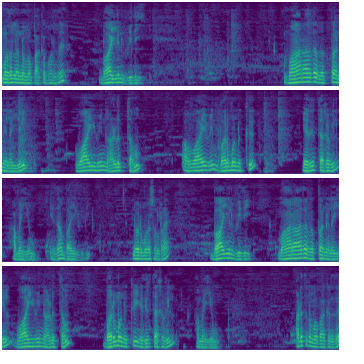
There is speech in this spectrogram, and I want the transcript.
முதல்ல நம்ம பார்க்க போகிறது பாயில் விதி. மாறாத வெப்பநிலையில் வாயுவின் அழுத்தம் அவ்வாயுவின் பருமனுக்கு எதிர்த்தகவில் அமையும். இதுதான் பாயில் விதி. இன்னொரு முறை சொல்கிறேன் பாயில் விதி. மாறாத வெப்பநிலையில் வாயுவின் அழுத்தம் பருமனுக்கு எதிர்த்தகவில் அமையும். அடுத்து நம்ம பார்க்குறது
